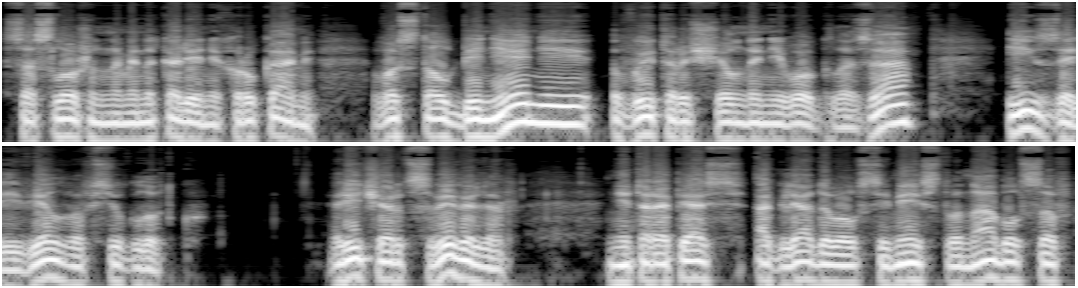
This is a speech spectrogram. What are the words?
со сложенными на коленях руками, в остолбенении вытаращил на него глаза и заревел во всю глотку. Ричард Свивеллер не торопясь, оглядывал семейство Наблсов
